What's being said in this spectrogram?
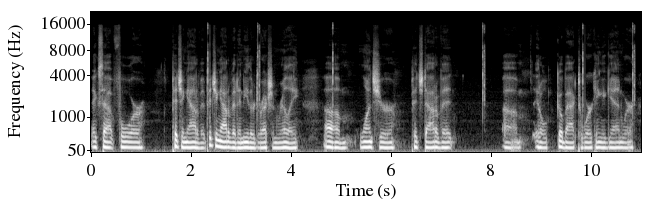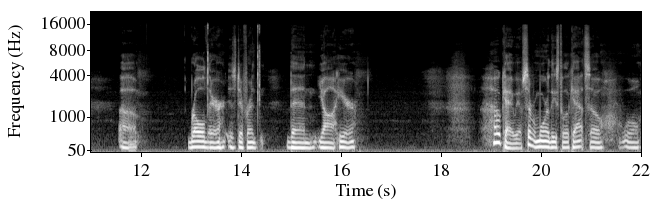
except for pitching out of it. Pitching out of it in either direction, really. Um, once you're pitched out of it, um, it'll go back to working again where uh, roll there is different than yaw here. Okay, we have several more of these to look at, so we'll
